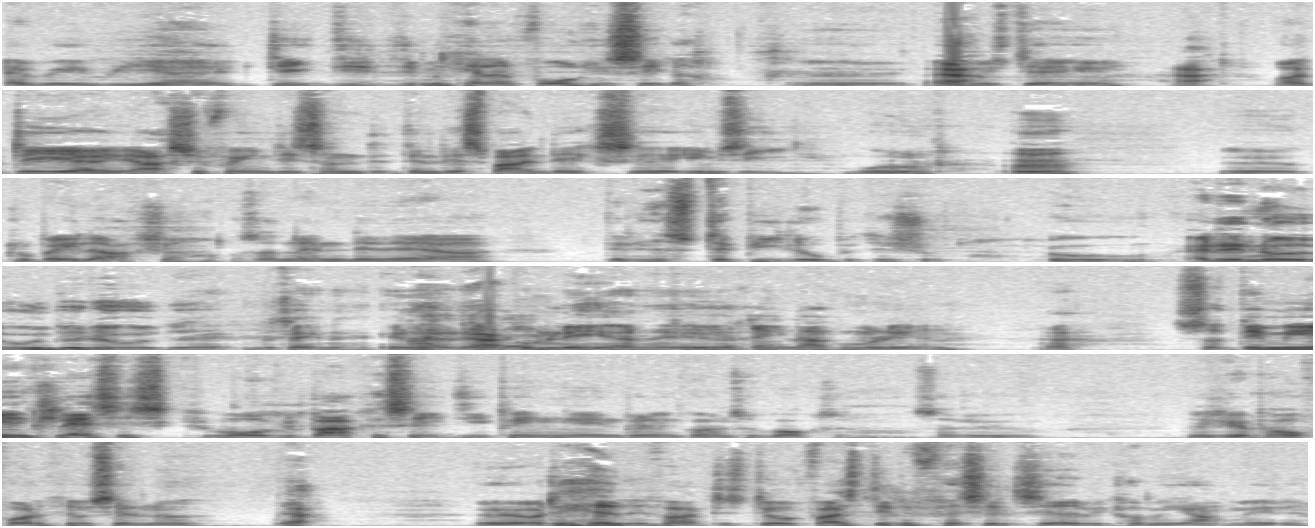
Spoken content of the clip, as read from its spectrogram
at vi, vi er, det, det, det, man kalder en forholdsvis sikker øh, Ja. investering. Ikke? Ja. Og det er en aktieforening, det er sådan den der sparindex øh, MSCI World, Mm. øh, globale aktier, og så den anden, det der, den hedder stabile obligationer. Uh. Er det noget udbytte udbetalende? Eller Nej, er det det er det. akkumulerende? Det eller? er rent akkumulerende. Ja. Så det er mere en klassisk, hvor vi bare kan se de penge inde på den konto vokse, og så er det jo Hvis vi har behov for det, kan vi sælge noget. Ja. Øh, og det havde vi faktisk. Det var faktisk det, der faciliterede, at vi kom i gang med det.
